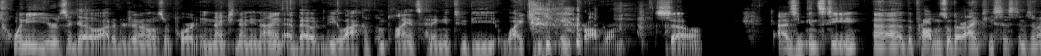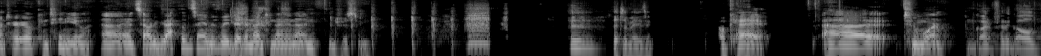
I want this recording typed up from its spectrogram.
20 years ago Auditor General's report in 1999 about the lack of compliance heading into the Y2K problem. So, as you can see, uh, the problems with our IT systems in Ontario continue uh, and sound exactly the same as they did in 1999. Interesting. That's amazing. Okay. Uh, two more. I'm going for the gold.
